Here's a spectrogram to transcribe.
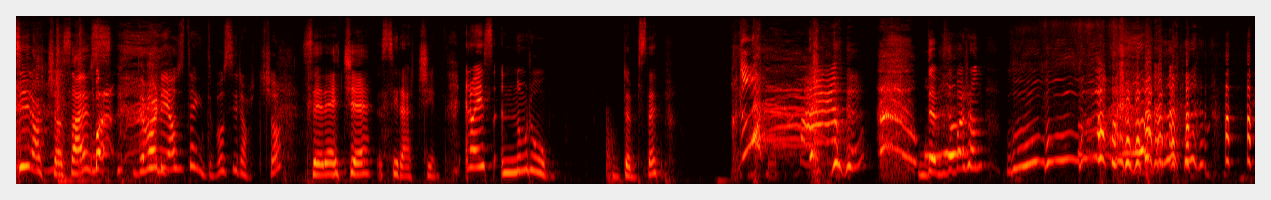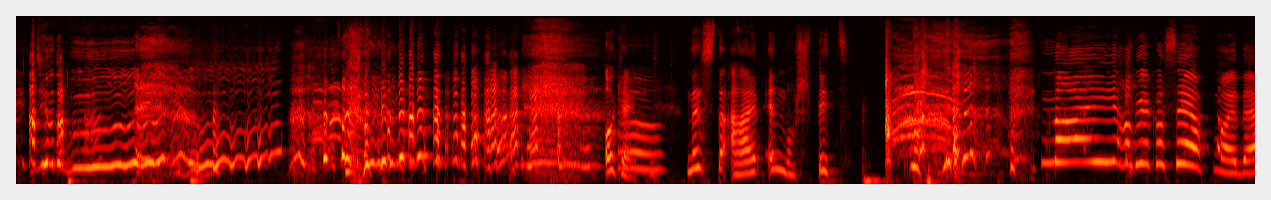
Sriracha-saus. Det var det jeg også tenkte på. Sriracha. Sriracha. Srirachi. Anyways, nummer to. Dubstep. Dubstep er sånn OK. Neste er en moshpit. Nei, hadde jeg kan se for meg det.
